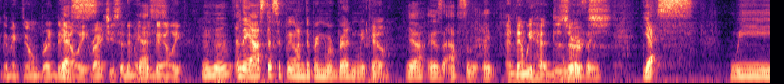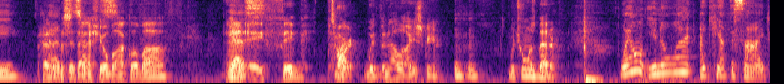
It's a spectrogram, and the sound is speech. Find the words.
They make their own bread daily, Yes. right? She said they make Yes. it daily, And they asked us if we wanted to bring more bread, and we did. Yeah. Yeah, it was absolutely and then we had desserts. yes. We Had, the pistachio desserts. baklava and Yes. a fig tart, with vanilla ice cream. Mm-hmm. Which one was better? Well, you know what? I can't decide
